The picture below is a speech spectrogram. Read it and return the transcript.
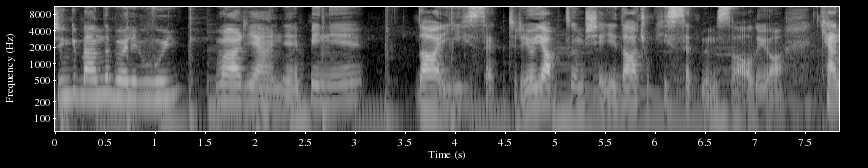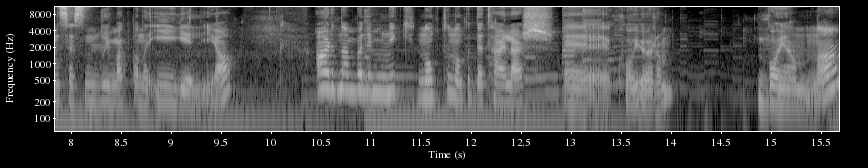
Çünkü bende böyle bir huy var yani. Beni daha iyi hissettiriyor. Yaptığım şeyi daha çok hissetmemi sağlıyor. Kendi sesini duymak bana iyi geliyor. Ardından böyle minik nokta nokta detaylar e, koyuyorum boyamla.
